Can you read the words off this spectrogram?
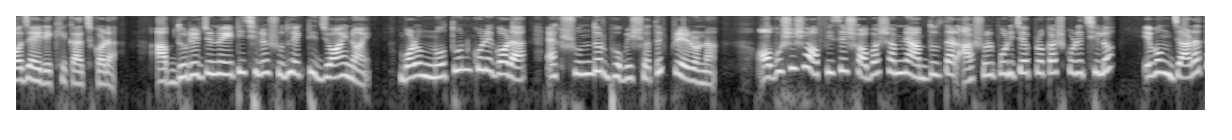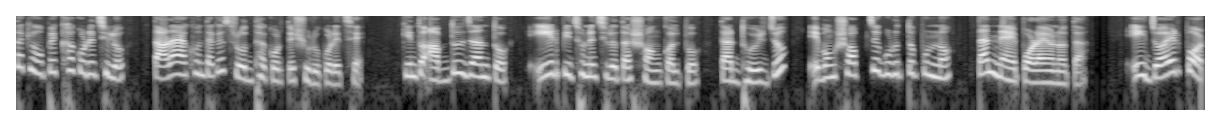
বজায় রেখে কাজ করা। আব্দুরের জন্য এটি ছিল শুধু একটি জয় নয়, বরং নতুন করে গড়া এক সুন্দর ভবিষ্যতের প্রেরণা। অবশেষে অফিসে সবার সামনে আব্দুল তার আসল পরিচয় প্রকাশ করেছিল এবং যারা তাকে উপেক্ষা করেছিল তারা এখন তাকে শ্রদ্ধা করতে শুরু করেছে। কিন্তু আব্দুল জানত এর পিছনে ছিল তার সংকল্প, তার ধৈর্য এবং সবচেয়ে গুরুত্বপূর্ণ তার ন্যায়পরায়ণতা। এই জয়ের পর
